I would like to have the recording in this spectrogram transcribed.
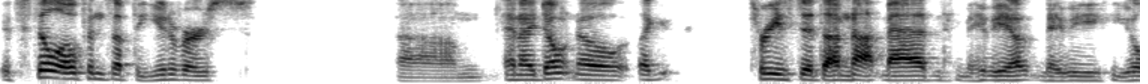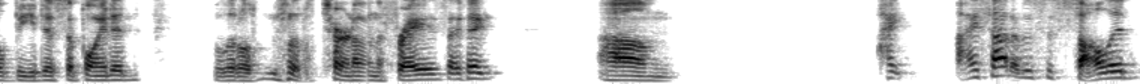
It still opens up the universe. Um, and I don't know, like threes did. I'm not mad. Maybe uh, maybe you'll be disappointed. A little little turn on the phrase. I think. Um, I I thought it was a solid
